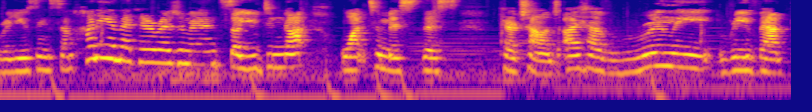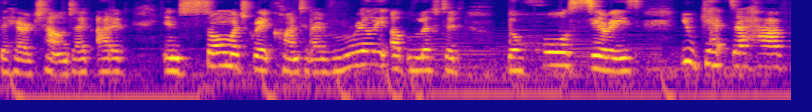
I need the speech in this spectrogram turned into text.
We're using some honey in that hair regimen. So you do not want to miss this hair challenge. I have really revamped the hair challenge. I've added in so much great content. I've really uplifted the whole series. You get to have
